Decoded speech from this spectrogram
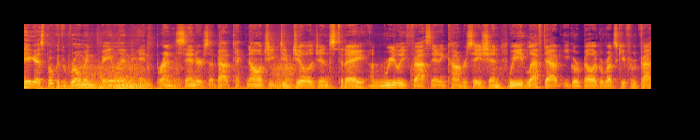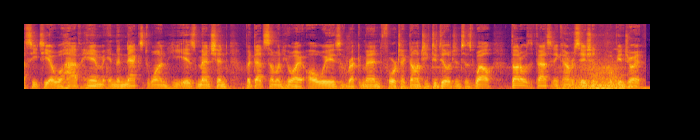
Hey guys, spoke with Roman Balin and Brent Sanders about technology due diligence today. A really fascinating conversation. We left out Igor Belogorudsky from Fast CTO. We'll have him in the next one. He is mentioned, but that's someone who I always recommend for technology due diligence as well. Thought it was a fascinating conversation. Hope you enjoy it.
